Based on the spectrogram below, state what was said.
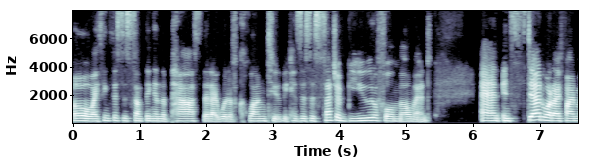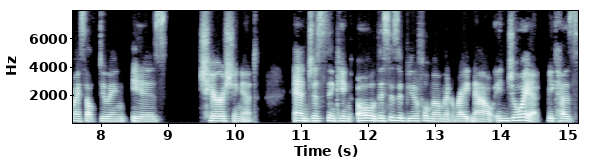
oh, I think this is something in the past that I would have clung to because this is such a beautiful moment. And instead, what I find myself doing is cherishing it and just thinking, oh, this is a beautiful moment right now. Enjoy it because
